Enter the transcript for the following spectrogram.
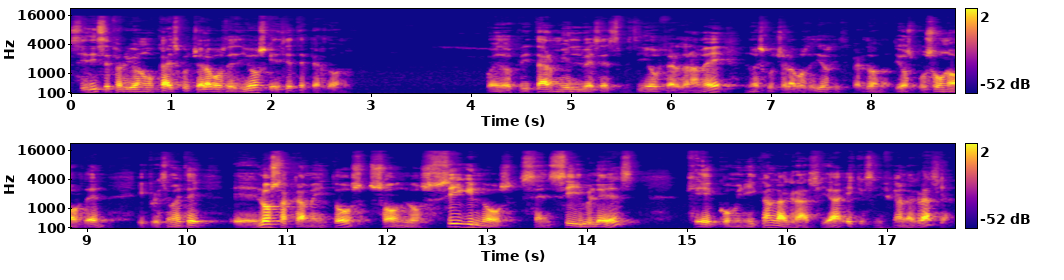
Sí dice, pero yo nunca escuché la voz de Dios que dice te perdono. puedo gritar mil veces, Dios perdóname, no escucho la voz de Dios que te perdono. Dios puso un orden y precisamente eh, los sacramentos son los signos sensibles que comunican la gracia y que significan la gracia.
